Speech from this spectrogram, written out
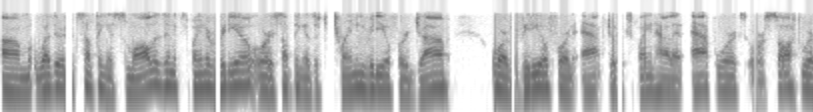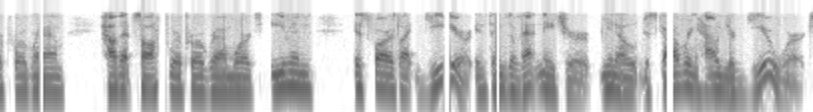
Um, whether it's something as small as an explainer video, or something as a training video for a job, or a video for an app to explain how that app works, or a software program, how that software program works, even as far as like gear and things of that nature. You know, discovering how your gear works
